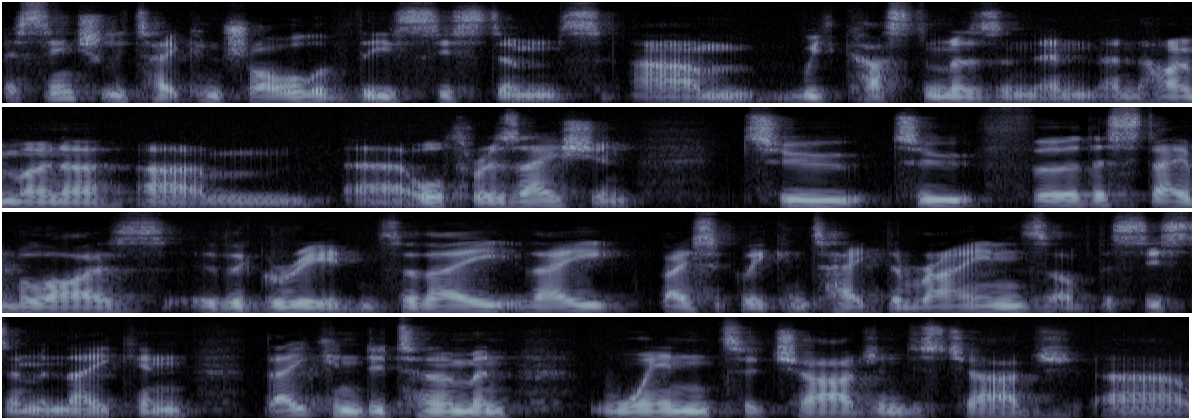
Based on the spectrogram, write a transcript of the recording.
essentially take control of these systems um, with customers and, and, and homeowner um, uh, authorization to to further stabilize the grid. So they they basically can take the reins of the system and they can they can determine when to charge and discharge. Uh,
